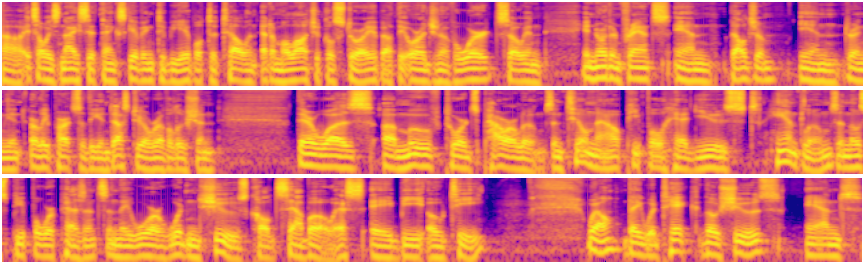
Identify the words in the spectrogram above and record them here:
uh, it's always nice at Thanksgiving to be able to tell an etymological story about the origin of a word. So in, in northern France and Belgium, in during the early parts of the Industrial Revolution, there was a move towards power looms. Until now, people had used hand looms, and those people were peasants, and they wore wooden shoes called sabots, S A B O T. Well, they would take those shoes and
